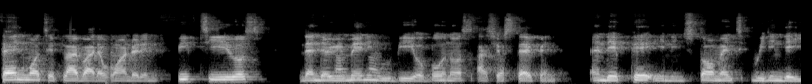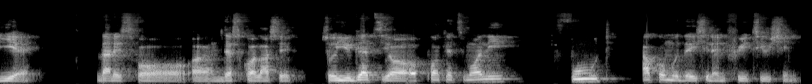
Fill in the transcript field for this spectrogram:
10 multiplied by the 150 euros, then the remaining will be your bonus as your stipend. And they pay in installment within the year. That is for um, the scholarship. So you get your pocket money, food, accommodation, and free tuition.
